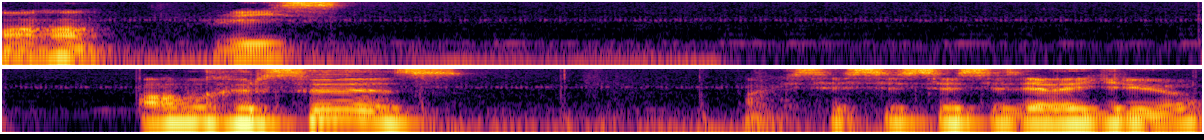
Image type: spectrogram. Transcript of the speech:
Aha, reis. Aa bu hırsız. Bak sessiz sessiz eve giriyor.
